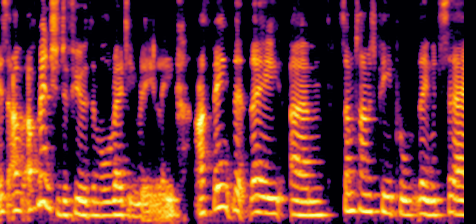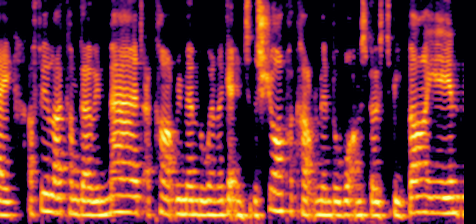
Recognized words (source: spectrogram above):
it's I've, I've mentioned a few of them already. Really, I think that they um, sometimes people they would say, "I feel like I'm going mad. I can't remember when I get into the shop. I can't remember what I'm supposed to be buying.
